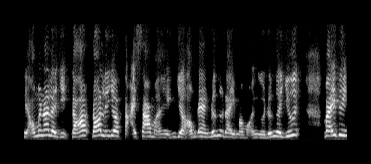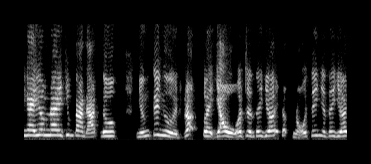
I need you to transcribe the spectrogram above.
thì ông mới nói là gì? Đó đó lý do tại sao mà hiện giờ ông đang đứng ở đây mà mọi người đứng ở dưới. Vậy thì ngày hôm nay chúng ta đã được những cái người rất là giàu ở trên thế giới, rất nổi tiếng trên thế giới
